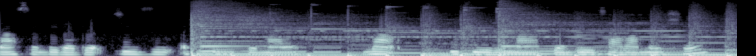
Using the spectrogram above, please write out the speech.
နားဆင်ပေးတဲ့အတွက်ကျေးဇူးအထူးတင်ပါတယ်။နောက်ဗီဒီယိုတွေမှာပြန်တွေ့ကြပါမယ်ရှင်။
